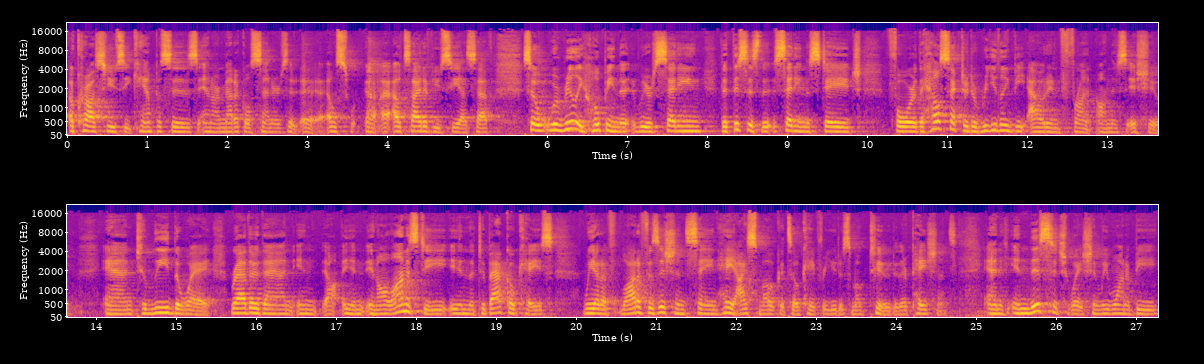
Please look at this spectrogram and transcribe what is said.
across UC campuses and our medical centers at, uh, else, uh, outside of UCSF. So we're really hoping that we're setting that this is the, setting the stage for the health sector to really be out in front on this issue and to lead the way, rather than, in, uh, in, in all honesty, in the tobacco case, we had a lot of physicians saying, Hey, I smoke, it's okay for you to smoke too, to their patients. And in this situation, we want to be,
